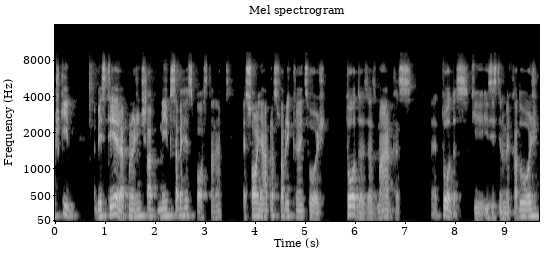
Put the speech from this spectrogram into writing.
Acho que é besteira quando a gente sabe, meio que sabe a resposta, né? É só olhar para os fabricantes hoje. Todas as marcas todas que existem no mercado hoje,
